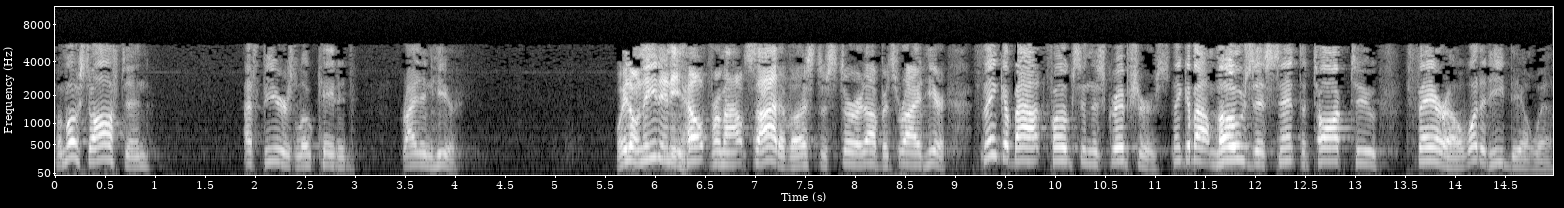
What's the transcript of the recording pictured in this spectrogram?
But most often, that fear is located right in here. We don't need any help from outside of us to stir it up. It's right here. Think about folks in the scriptures. Think about Moses sent to talk to Pharaoh. What did he deal with?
